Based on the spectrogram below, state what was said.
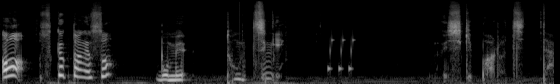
어? 습격당했어? 몸에 통증이 의식이 멀어진다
